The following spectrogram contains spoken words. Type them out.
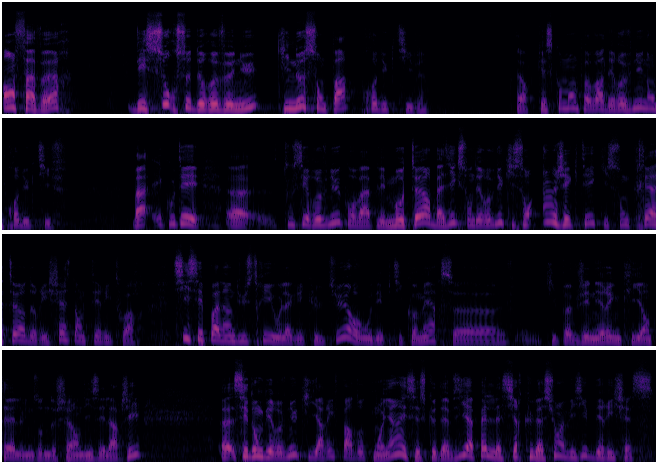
en faveur des sources de revenus qui ne sont pas productives. Alors, comment on peut avoir des revenus non productifs? Bah, Écoutez, euh, tous ces revenus qu'on va appeler moteurs basiques sont des revenus qui sont injectés, qui sont créateurs de richesses dans le territoire. Si ce n'est pas l'industrie ou l'agriculture, ou des petits commerces euh, qui peuvent générer une clientèle, une zone de chalandise élargie, euh, c'est donc des revenus qui arrivent par d'autres moyens, et c'est ce que Davzi appelle la circulation invisible des richesses.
